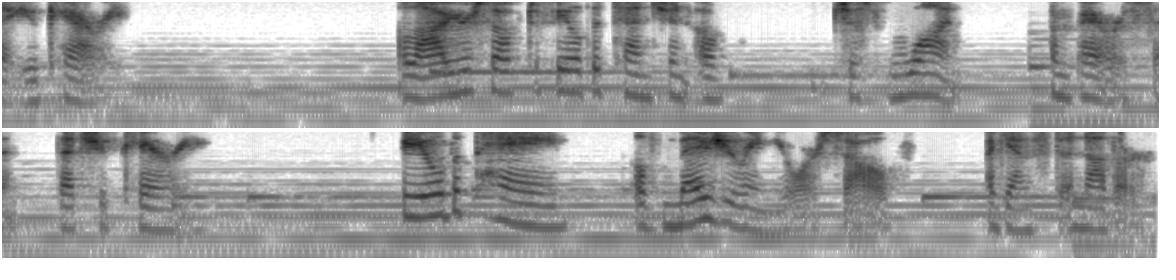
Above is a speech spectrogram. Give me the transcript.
that you carry. Allow yourself to feel the tension of just one comparison that you carry. Feel the pain of measuring yourself against another.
